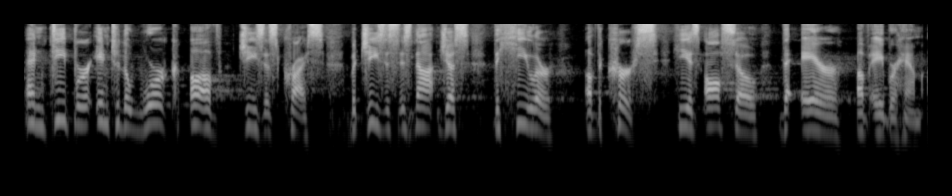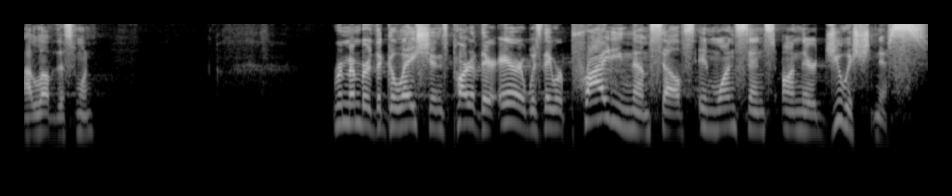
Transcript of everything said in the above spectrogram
and deeper into the work of Jesus Christ. But Jesus is not just the healer of the curse, he is also the heir of Abraham. I love this one. Remember, the Galatians, part of their error was they were priding themselves, in one sense, on their Jewishness.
